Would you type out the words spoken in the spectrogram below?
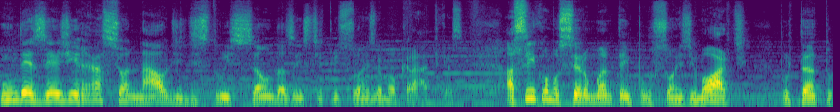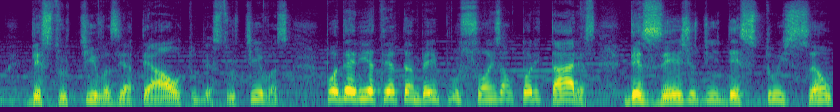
um desejo irracional de destruição das instituições democráticas. Assim como o ser humano tem pulsões de morte, portanto, destrutivas e até autodestrutivas, poderia ter também pulsões autoritárias, desejo de destruição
